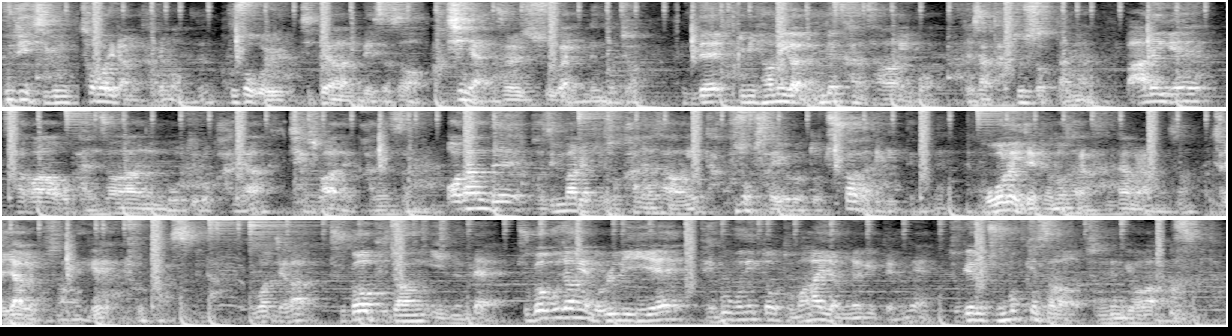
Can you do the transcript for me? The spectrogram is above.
굳이 지금 처벌이랑 다름없는 구속을 집행하는 데 있어서 확신이 안 설 수가 있는 거죠. 근데 이미 혐의가 명백한 상황이고 더 이상 다툴 수 없다면 빠르게 사과하고 반성하는 모드로 가야 최소한의 가능성이 뻔한데 거짓말을 계속하는 상황이 다 구속 사유로 또 추가가 되기 때문에 그거는 이제 변호사랑 상담을 하면서 전략을 구성하는 게 좋을 것 같습니다. 두 번째가 주거 부정이 있는데 주거 부정의 논리의 대부분이 또 도망할 염려이기 때문에 두 개를 중복해서 적는 경우가 많습니다.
